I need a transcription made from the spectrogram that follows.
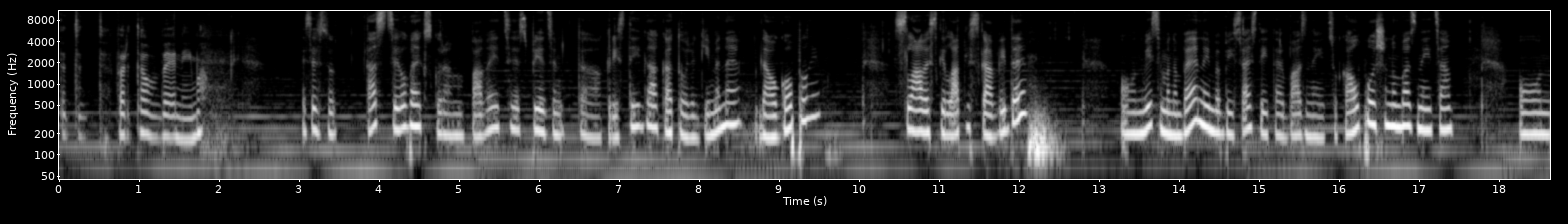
Tad, tad par tavu bērnību. Es esmu tas cilvēks, kuram paveicies piedzimt kristīgā katoļu ģimenē, Daugopilī, slāviski latviskā vidē. Un visa mana bērnība bija saistīta ar baznīcu, kalpošanu baznīcā. Un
